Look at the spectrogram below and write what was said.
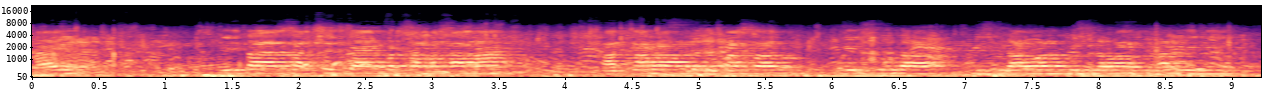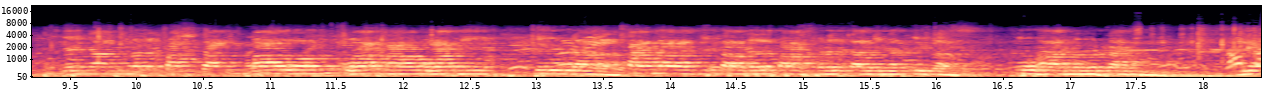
Baik, kita saksikan bersama-sama acara pelepasan wisuda wisudawan wisudawan hari ini dengan melepaskan balon warna-warni ke udara. Tanda kita melepas mereka dengan ikhlas. Tuhan memberkati. Ya.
